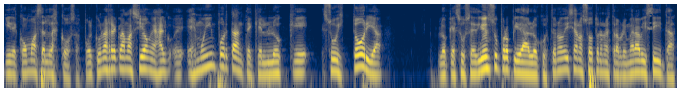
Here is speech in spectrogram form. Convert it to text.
y de cómo hacer las cosas, porque una reclamación es algo eh, es muy importante que lo que su historia, lo que sucedió en su propiedad, lo que usted nos dice a nosotros en nuestra primera visita,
